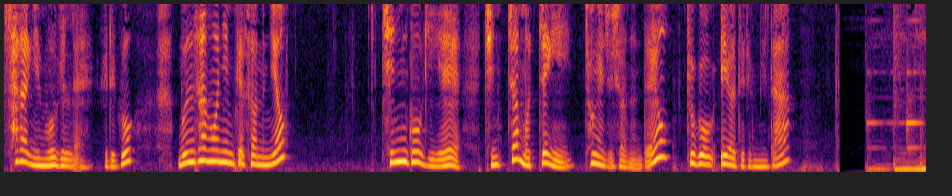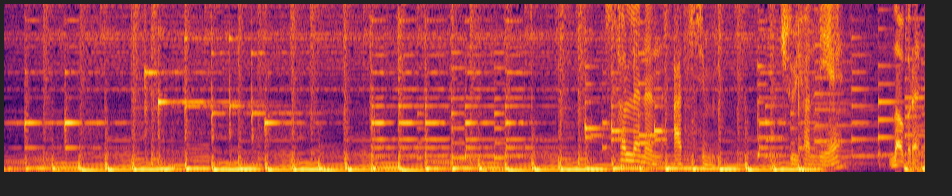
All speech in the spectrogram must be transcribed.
사랑이 뭐길래. 그리고 문상호님께서는요. 진국이의 진짜 멋쟁이 청해 주셨는데요. 두 곡 이어드립니다. 설레는 아침 주현미의 러브레터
